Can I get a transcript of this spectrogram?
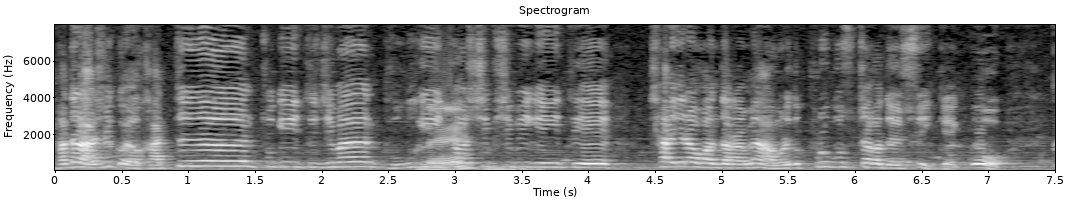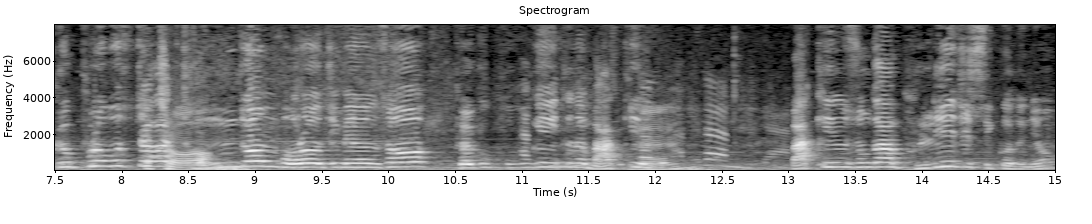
다들 아실 거예요 같은 투게이트지만 99 게이트와 네. 10, 12 게이트의 차이라고 한다면 아무래도 프로브 숫자가 될 수 있겠고 그 프로브 숫자가 그쵸. 점점 벌어지면서 결국 99 게이트는 막힌 네. 감사합니다. 막히는 순간 불리해질 수 있거든요.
